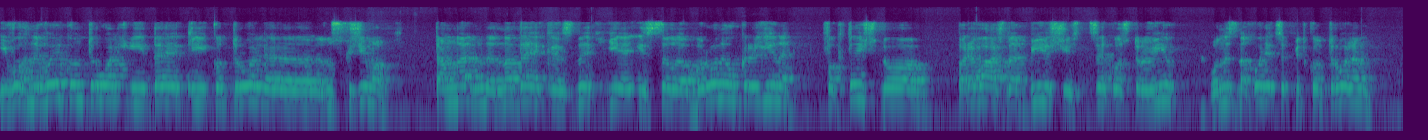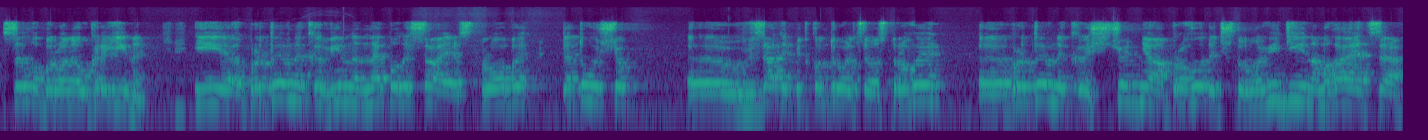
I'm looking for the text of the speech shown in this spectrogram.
І вогневий контроль, і деякий контроль, е, ну скажімо, там на, на деяких з них є і сили оборони України. Фактично, переважна більшість цих островів вони знаходяться під контролем сил оборони України, і противник він не полишає спроби для того, щоб е, взяти під контроль ці острови. Е, Противник щодня проводить штурмові дії, намагається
